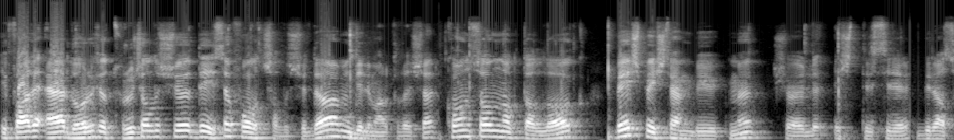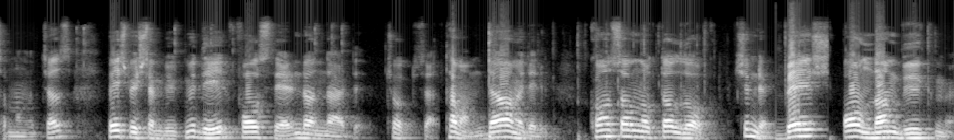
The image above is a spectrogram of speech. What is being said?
ifade eğer doğruysa true çalışıyor değilse false çalışıyor. Devam edelim arkadaşlar. Console.log 5 5'ten büyük mü? Şöyle eşittir silerim. Biraz sonra anlatacağız. 5 5'ten büyük mü? Değil. False değerini gönderdi. Çok güzel. Tamam devam edelim. Console.log Şimdi 5 10'dan büyük mü?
